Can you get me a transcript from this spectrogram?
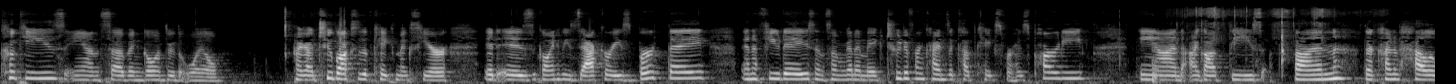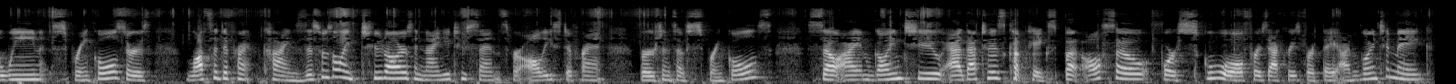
cookies, and so I've been going through the oil. I got two boxes of cake mix here. It is going to be Zachary's birthday in a few days, and so I'm gonna make two different kinds of cupcakes for his party. And I got these fun, they're kind of Halloween sprinkles. There's lots of different kinds. This was only $2.92 for all these different versions of sprinkles. So I am going to add that to his cupcakes, but also for school, for Zachary's birthday, I'm going to make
